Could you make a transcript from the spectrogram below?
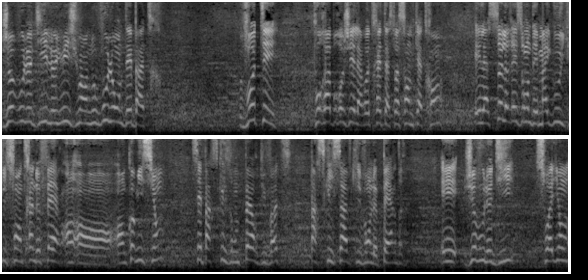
Je vous le dis, le 8 juin, nous voulons débattre, voter pour abroger la retraite à 64 ans et la seule raison des magouilles qu'ils sont en train de faire en, commission, c'est parce qu'ils ont peur du vote, parce qu'ils savent qu'ils vont le perdre. Et je vous le dis, soyons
